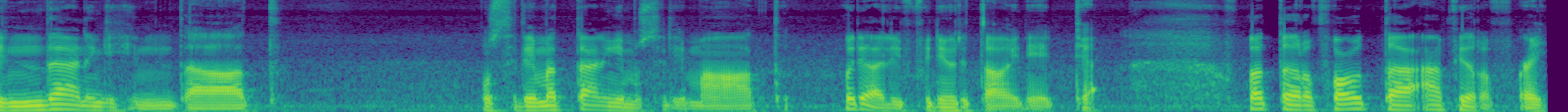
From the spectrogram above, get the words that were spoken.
ഹിന്ദാണെങ്കിൽ ഹിന്ദാത്ത് മുസ്ലിമത്താണെങ്കിൽ മുസ്ലിമാത്ത് ഒരു അലിഫിനെ ഒരു താവിനെ ഏറ്റുക അപ്പോൾ തെറഫോ താഫി റഫൈ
